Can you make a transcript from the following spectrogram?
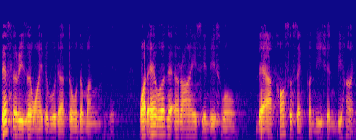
That's the reason why the Buddha told the monk, whatever that arises in this world, there are causes and conditions behind.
